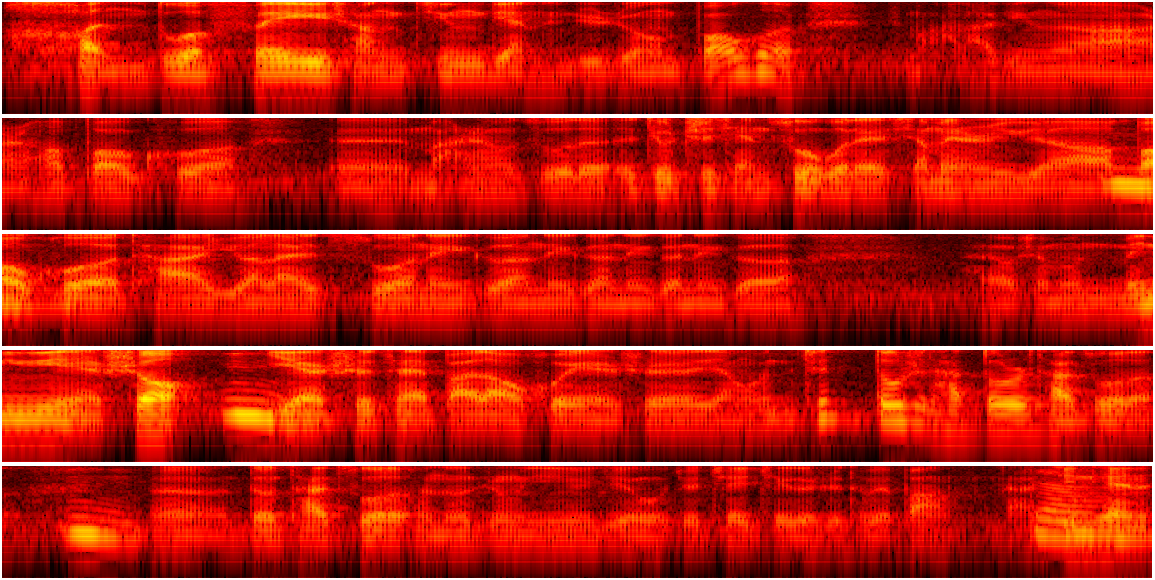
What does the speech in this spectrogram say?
很多非常经典的这种，包括什么阿拉丁啊，然后包括。呃，马上要做的，就之前做过的小美人鱼啊，嗯包括他原来做那个、那个、那个、那个，还有什么美女与野兽，嗯也是在百老汇也是演过，这都是他都是他做的。嗯，呃，都他做了很多这种音乐剧，我觉得这这个是特别棒的。啊今天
